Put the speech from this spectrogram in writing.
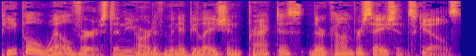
People well versed in the art of manipulation practice their conversation skills.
